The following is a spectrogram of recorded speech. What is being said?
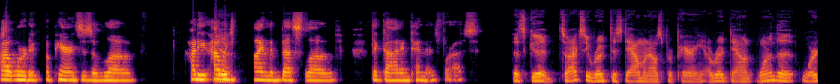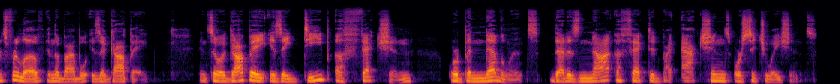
outward appearances of love. How do you, how would you find the best love that God intended for us? That's good. So I actually wrote this down when I was preparing. I wrote down one of the words for love in the Bible is agape. And so agape is a deep affection or benevolence that is not affected by actions or situations.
